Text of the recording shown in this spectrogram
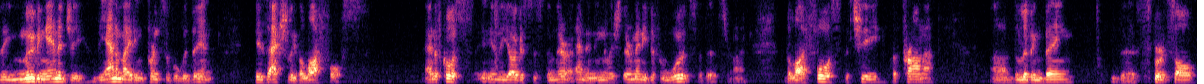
the moving energy the animating principle within is actually the life force and of course in the yoga system there are, and in english there are many different words for this right the life force, the chi, the prana, uh, the living being, the spirit soul.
